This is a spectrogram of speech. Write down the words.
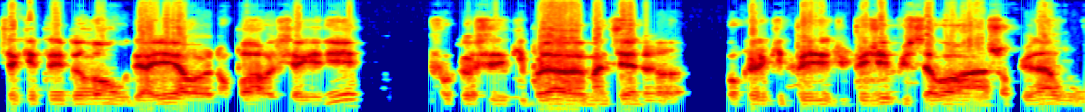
celles qui étaient devant ou derrière n'ont pas réussi à gagner. Il faut que ces équipes-là maintiennent pour que l'équipe du PG puisse avoir un championnat où,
